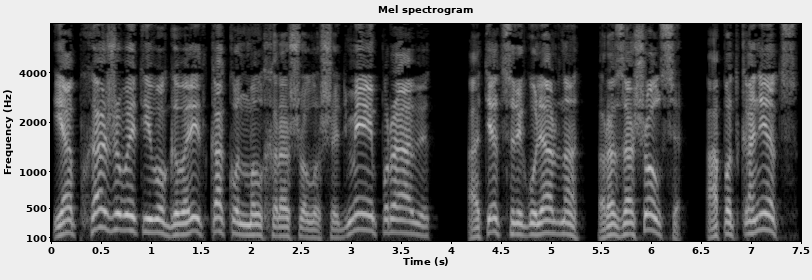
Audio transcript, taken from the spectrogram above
и обхаживает его, говорит, как он, мол, хорошо лошадьми правит. Отец регулярно разошелся, а под конец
